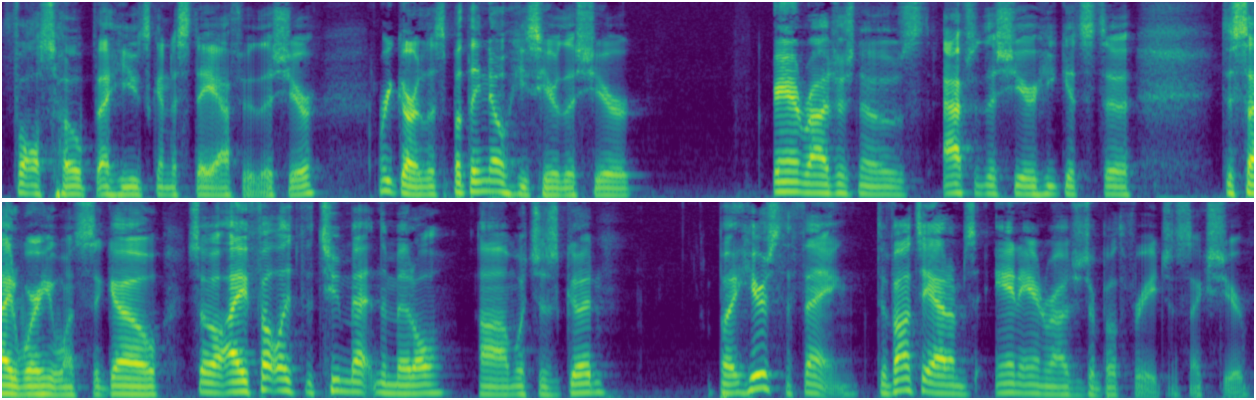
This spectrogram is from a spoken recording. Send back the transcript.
false hope that he's going to stay after this year, regardless, but they know he's here this year. Aaron Rodgers knows after this year he gets to decide where he wants to go. So I felt like the two met in the middle, um, which is good. But here's the thing Davante Adams and Aaron Rodgers are both free agents next year.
